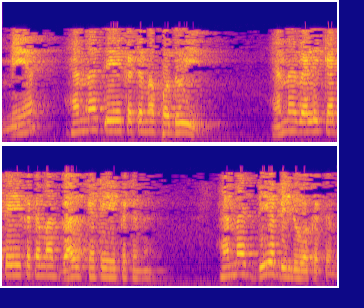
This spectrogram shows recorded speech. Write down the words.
මෙය හැම දෙයකටම පොදුයි. හැම වැලි කැටයකටම ගල් කැටයකටම හැම දිය බිඳුවකටම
